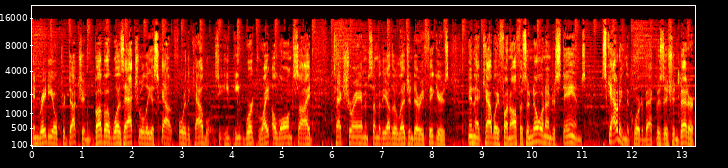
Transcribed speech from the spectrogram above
in radio production, Bubba was actually a scout for the Cowboys. He, he, worked right alongside Tex Schramm and some of the other legendary figures in that Cowboy front office, so no one understands scouting the quarterback position better.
